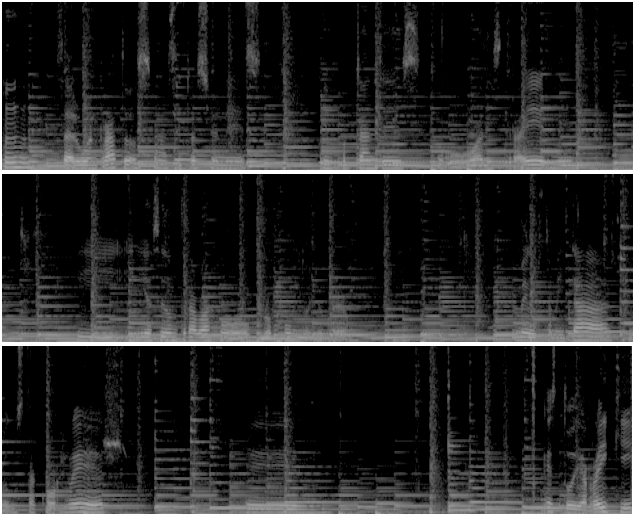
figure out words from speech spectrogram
salvo en ratos, a situaciones o a distraerme y, ha sido un trabajo profundo yo creo. Me gusta meditar, me gusta correr, eh, Reiki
